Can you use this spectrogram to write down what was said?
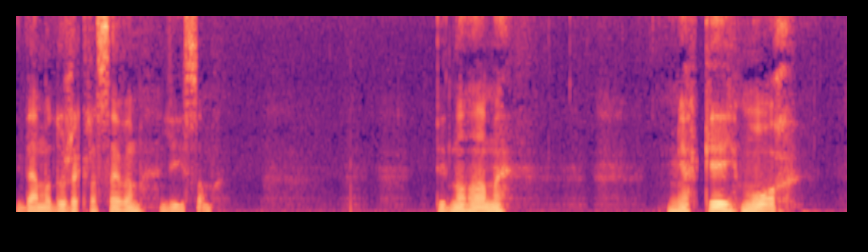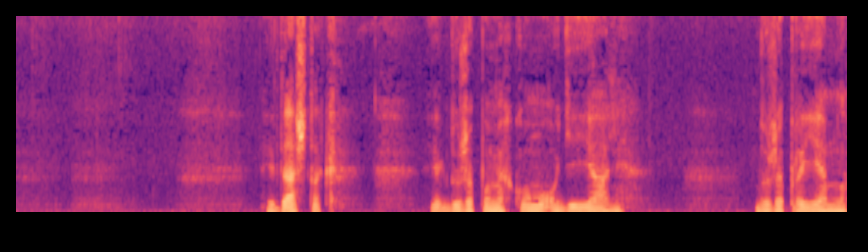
Йдемо дуже красивим лісом. Під ногами м'який мох. Йдеш так, як дуже по м'якому одіялі. Дуже приємно.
